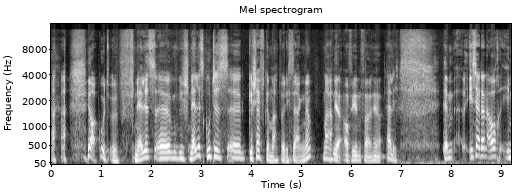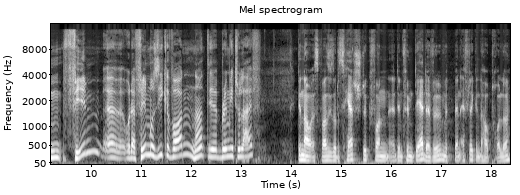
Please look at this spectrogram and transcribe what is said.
ja, gut, äh, schnelles, äh, schnelles, gutes äh, Geschäft gemacht, würde ich sagen, ne? Mal. Ja, auf jeden Fall, ja. Herrlich. Ähm, ist er dann auch im Film äh, oder Filmmusik geworden, ne? Die Bring Me to Life? Genau, ist quasi so das Herzstück von äh, dem Film Daredevil mit Ben Affleck in der Hauptrolle.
